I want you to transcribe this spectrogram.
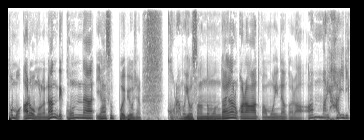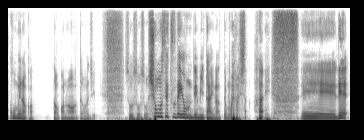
ともあろうものがなんでこんな安っぽい描写なの？これはもう予算の問題なのかなとか思いながら、あんまり入り込めなかったかなって感じ。そうそうそう。小説で読んでみたいなって思いました。はい。えー、で、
